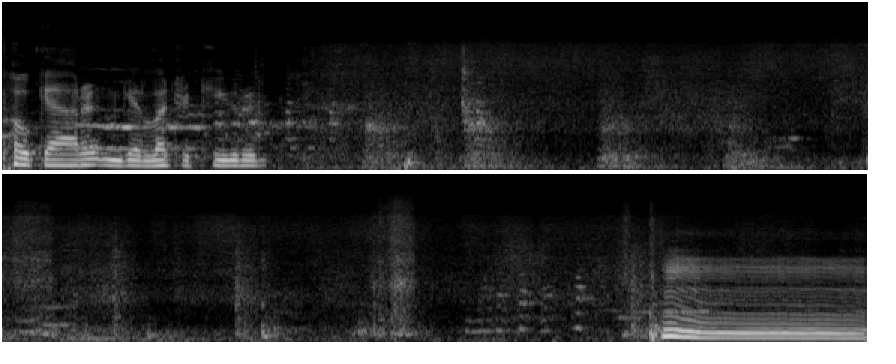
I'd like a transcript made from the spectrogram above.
poke at it and get electrocuted. Hmm.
